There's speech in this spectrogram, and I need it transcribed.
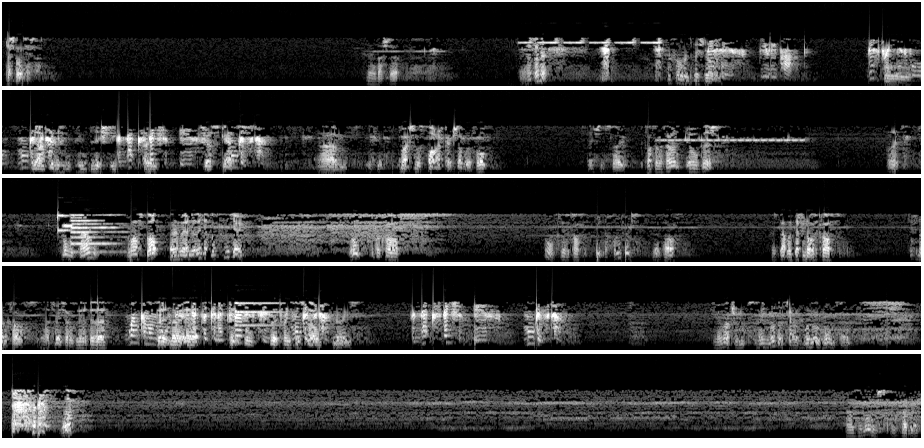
Just for the safe side. Yeah, that's it. Yeah, I've done it. That's all the station. This is Beaulieu Park. This train is mm. for Yeah, I think Morganstown. this is literally The next station is just gets Morganstown. um, maximum five coaches I've worked for. Stations, so class number seven, you're all good. Right. Last stop, and we're under the video. Oh, the class. Oh, here's a class of 800. No pass. Because that was definitely not the class Different class. Uh, three seven. We're gonna do the Welcome on board no, uh, Stepford Connect the service to. Morganstown. The next station is Morganstown. Thank you very much. I'm saying Morgantown. We're not Morgantown. Well, The Morgantown?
